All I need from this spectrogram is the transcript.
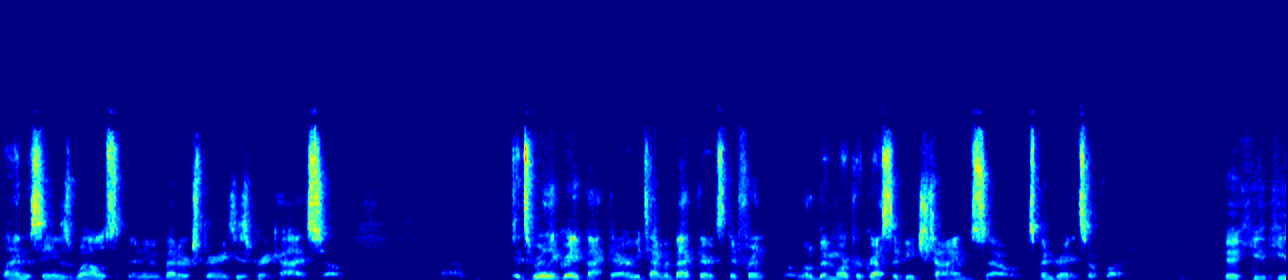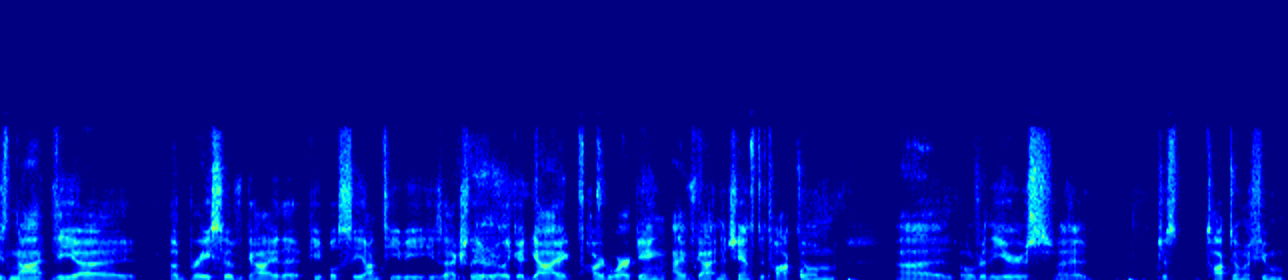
behind the scenes as well is an even better experience. He's a great guy, so um, it's really great back there. Every time I'm back there, it's different, a little bit more progressive each time. So it's been great so far. Yeah, he he's not the uh, abrasive guy that people see on TV. He's actually a really good guy, hardworking. I've gotten a chance to talk to him uh, over the years. Uh, just talked to him a few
